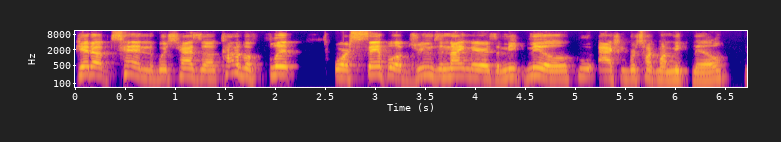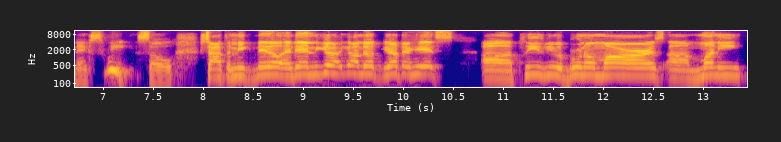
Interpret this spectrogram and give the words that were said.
Get Up 10, which has a kind of a flip or sample of Dreams and Nightmares of Meek Mill, who actually we're talking about Meek Mill next week. So shout out to Meek Mill. And then y'all, y'all know the other hits, uh, Please Me with Bruno Mars, um, Money,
